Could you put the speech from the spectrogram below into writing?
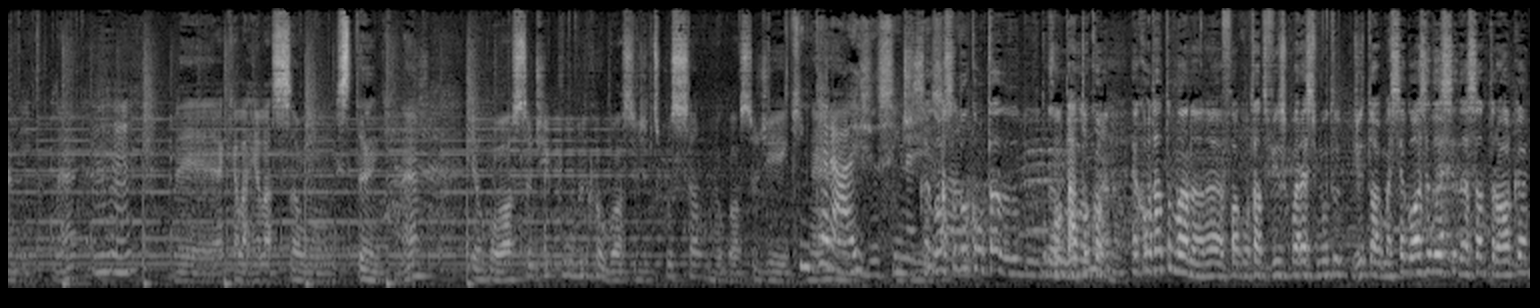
ali, né? Uhum. É, aquela relação estanque, né? Eu gosto de público, eu gosto de discussão, eu gosto de... Que né, interage, assim, né? de- com Você gosta do contato, do, do- do- contato do- humano. É contato humano, né? Falar contato físico parece muito de toque, mas você gosta desse, dessa troca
